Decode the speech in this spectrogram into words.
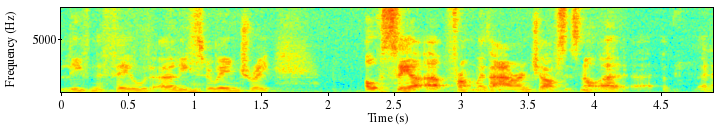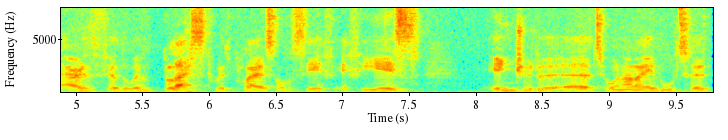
leaving the field early yeah. through injury. Obviously, up front with Aaron Jarvis, it's not a, a, an area of the field that we're blessed with players. Obviously, if, if he is injured uh, to and unable to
